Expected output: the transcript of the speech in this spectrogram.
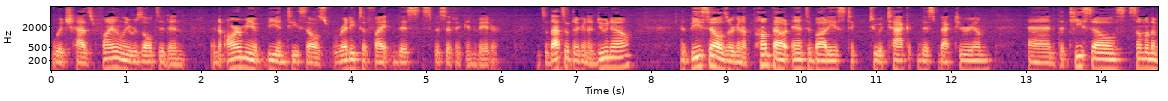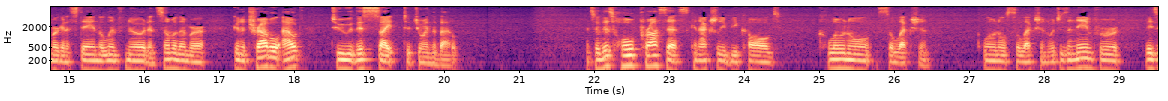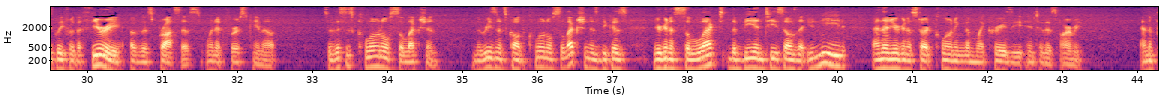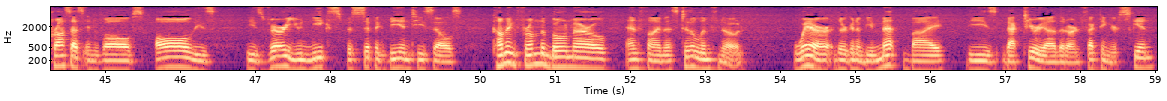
which has finally resulted in an army of B and T cells ready to fight this specific invader. And so that's what they're going to do now. The B cells are going to pump out antibodies to, to attack this bacterium, and the T cells, some of them are going to stay in the lymph node, and some of them are going to travel out to this site to join the battle. And so this whole process can actually be called clonal selection. Clonal selection, which is a name for basically for the theory of this process when it first came out. So this is clonal selection. And the reason it's called clonal selection is because you're going to select the B and T cells that you need, and then you're going to start cloning them like crazy into this army. And the process involves all these, these very unique, specific B and T cells coming from the bone marrow and thymus to the lymph node, where they're going to be met by these bacteria that are infecting your skin,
